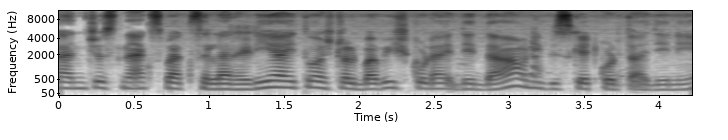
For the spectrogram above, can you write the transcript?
ಲಂಚು ಸ್ನ್ಯಾಕ್ಸ್ ಬಾಕ್ಸ್ ಎಲ್ಲ ರೆಡಿ ಆಯಿತು. ಅಷ್ಟರಲ್ಲಿ ಭವಿಷ್ ಕೂಡ ಇದ್ದಿದ್ದ. ಅವನಿಗೆ ಬಿಸ್ಕೆಟ್ ಕೊಡ್ತಾ ಇದ್ದೀನಿ.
